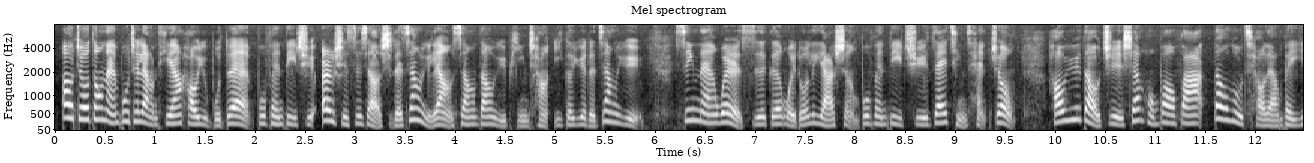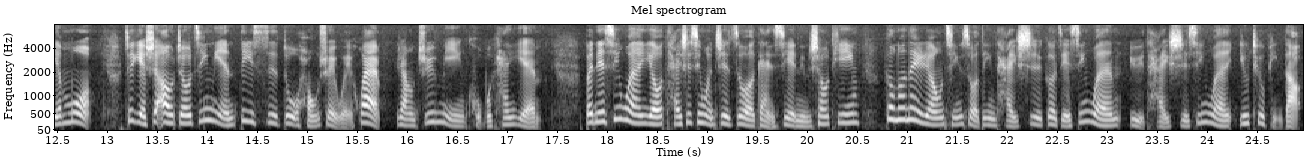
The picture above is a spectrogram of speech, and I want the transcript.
澳洲东南部这两天豪雨不断，部分地区二十四小时的降雨量相当于平常一个月的降雨。新南威尔斯跟维多利亚省部分地区灾情惨重，豪雨导致山洪爆发，道路桥梁被淹没。这也是澳洲今年第四度洪水为患，让居民苦不堪言。本节新闻由台视新闻制作，感谢您的收听。更多内容请锁定台视各节新闻与台视新闻 YouTube 频道。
